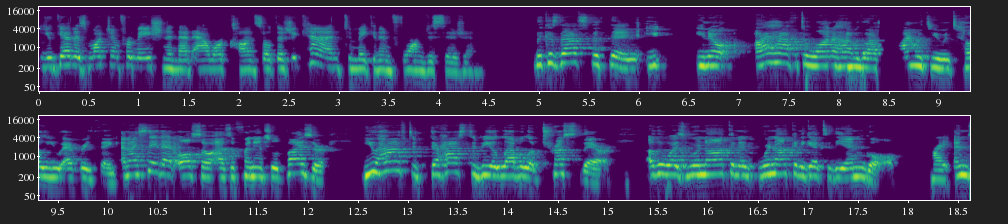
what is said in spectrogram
you get as much information in that hour consult as you can to make an informed decision. Because that's the thing. You, you know, I have to want to have a mm-hmm. glass of wine with you and tell you everything. And I say that also as a financial advisor. You have to, there has to be a level of trust there. Otherwise, we're not going to, we're not going to get to the end goal. Right. And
